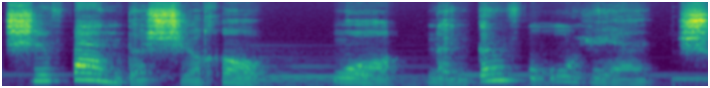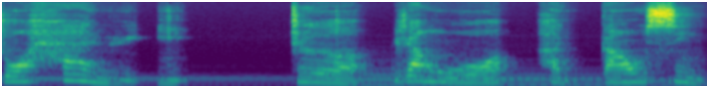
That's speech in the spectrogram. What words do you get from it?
吃饭的时候，我能跟服务员说汉语，这让我很高兴。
